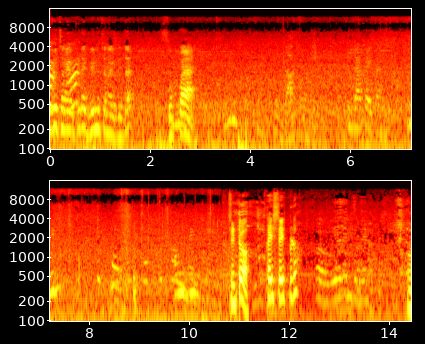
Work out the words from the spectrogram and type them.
ಇದು ಚೆನ್ನಾಗಿರ್ತದೆ ಗ್ರೀನ್ ಚೆನ್ನಾಗಿರ್ತೈತೆ ಸೂಪರ್. ಗ್ರೀನ್ ಚಿಂಟು ಕೈ ಸ್ಟ್ರೈಟ್ ಬಿಡು. ಹ್ಞೂ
